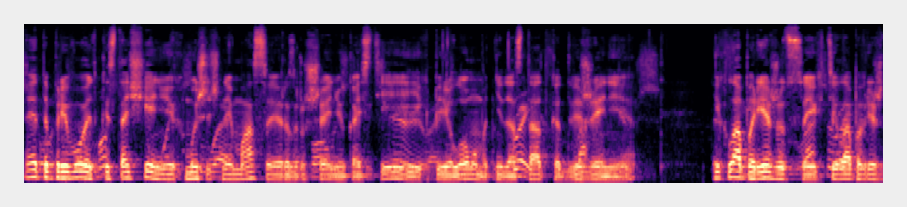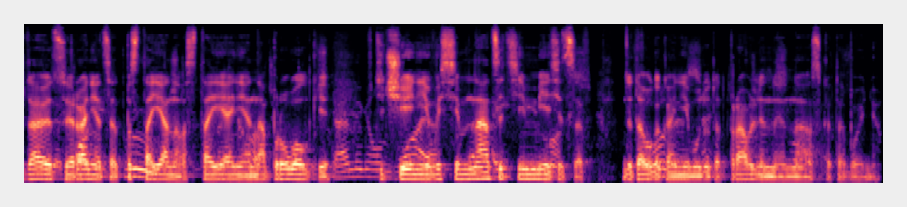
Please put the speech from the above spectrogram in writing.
Это приводит к истощению их мышечной массы, разрушению костей и их переломам от недостатка движения. Их лапы режутся, их тела повреждаются и ранятся от постоянного стояния на проволоке в течение 18 месяцев до того, как они будут отправлены на скотобойню.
